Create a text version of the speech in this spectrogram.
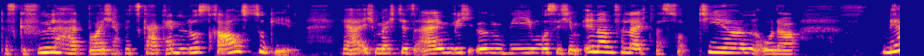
das Gefühl hat, boah, ich habe jetzt gar keine Lust rauszugehen. Ja, ich möchte jetzt eigentlich irgendwie, muss ich im Innern vielleicht was sortieren oder ja,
